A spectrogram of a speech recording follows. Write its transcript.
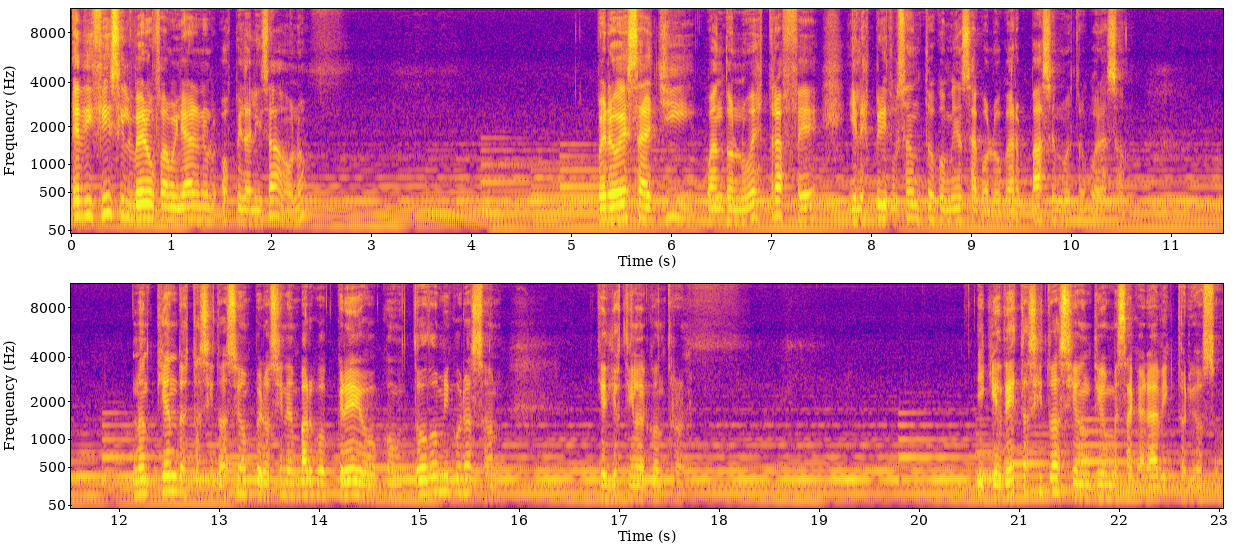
Es difícil ver a un familiar hospitalizado, ¿no? Pero es allí cuando nuestra fe y el Espíritu Santo comienza a colocar paz en nuestro corazón no entiendo esta situación, pero sin embargo creo con todo mi corazón que Dios tiene el control. Y que de esta situación Dios me sacará victorioso.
